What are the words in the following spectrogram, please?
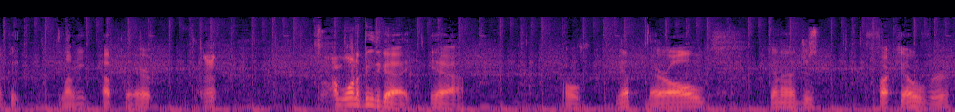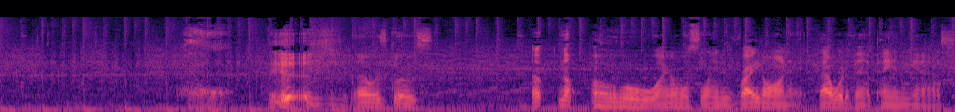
Okay, let me up there. I want to be the guy. Yeah. Oh, yep, they're all gonna just fuck over. that was close. Oh, no. Oh, I almost landed right on it. That would have been a pain in the ass.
